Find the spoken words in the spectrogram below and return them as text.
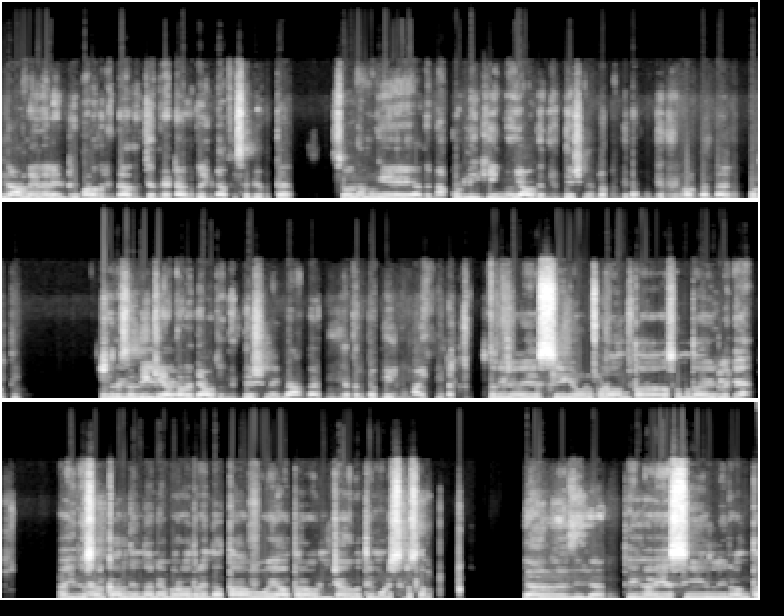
ಇದು ಆನ್ಲೈನ್ ಅಲ್ಲಿ ಎಂಟ್ರಿ ಮಾಡೋದ್ರಿಂದ ಅದು ಜನರೇಟ್ ಆಗೋದು ಹೆಡ್ ಆಫೀಸ್ ಅಲ್ಲಿ ಇರುತ್ತೆ. ಸೊ ನಮಗೆ ಅದನ್ನ ಕೊಡ್ಲಿಕ್ಕೆ ಇನ್ನು ಯಾವುದೇ ಇಲ್ಲ ಬಂದಿಲ್ಲ ಮುಂದಿನ ದಿನಗಳಲ್ಲಿ ಬಂದಾಗ ಕೊಡ್ತೀವಿ. ಇನ್ನು. ಸದ್ಯಕ್ಕೆ ಆ ಥರದ್ದು ಯಾವುದೂ ನಿರ್ದೇಶನ ಇಲ್ಲ. ಹಂಗಾಗಿ ಅದ್ರ ಬಗ್ಗೆ ಏನು ಮಾಹಿತಿ ಇಲ್ಲ. ಸರ್ ಈಗ ಎಸ್ ಸಿಗೆ ಒಳಪಡುವಂತ ಸಮುದಾಯಗಳಿಗೆ ಇದು ಸರ್ಕಾರದಿಂದಾನೇ ಬರೋದ್ರಿಂದ ತಾವು ಯಾವ ತರ ಅವ್ರನ್ನ ಜಾಗೃತಿ ಮೂಡಿಸ್ರು ಸರ್? ಯಾರಲ್ಲಿ ಇದಾಗುತ್ತೆ ಈಗ ಎಸ್ ಸಿ ಅಲ್ಲಿರುವಂತ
